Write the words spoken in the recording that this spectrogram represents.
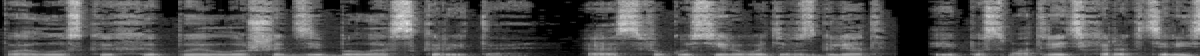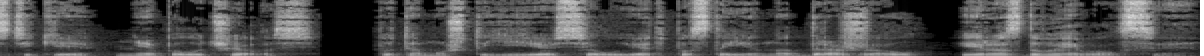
Полоска ХП лошади была скрыта, а сфокусировать взгляд и посмотреть характеристики не получалось, потому что ее силуэт постоянно дрожал и раздваивался.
